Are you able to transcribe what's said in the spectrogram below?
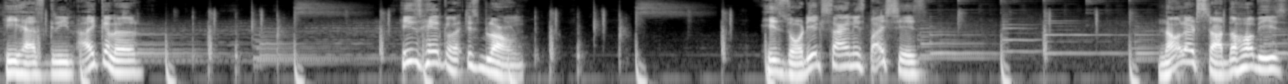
He has green eye color his hair color is blonde. His zodiac sign is Pisces. Now let's start the hobbies.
